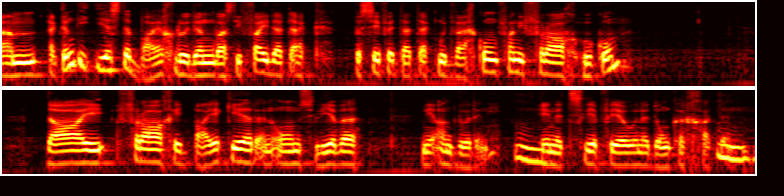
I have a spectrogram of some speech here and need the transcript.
Ehm um, ek dink die eerste baie groot ding was die feit dat ek besef het dat ek moet wegkom van die vraag hoekom. Daai vraag het baie keer in ons lewe nie antwoorde nie mm. en dit sleep vir jou in 'n donker gat in. Mm.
